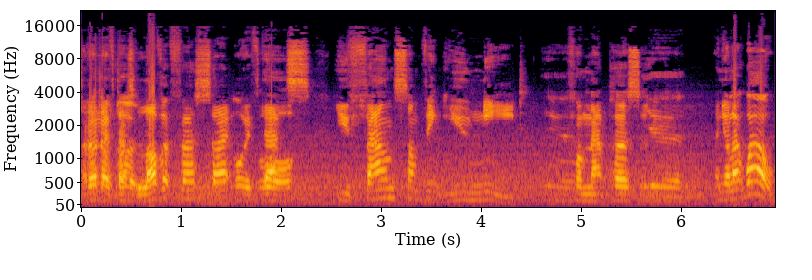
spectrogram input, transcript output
I don't know if that's know. love at first sight or if Or- that's you found something you need Yeah. from that person. yeah. and you're like, wow,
